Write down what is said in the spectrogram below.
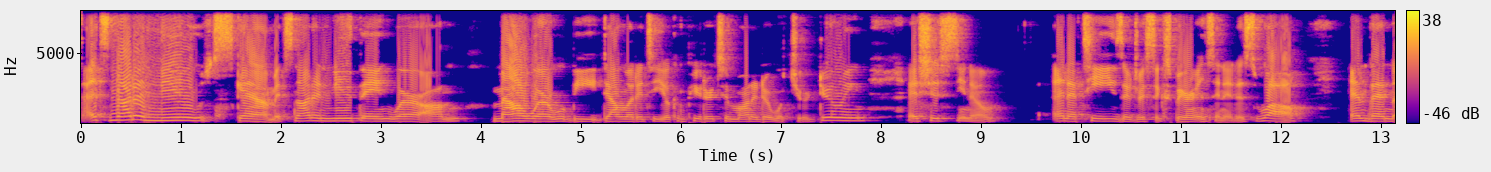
it's not a new scam. It's not a new thing where, um, malware will be downloaded to your computer to monitor what you're doing. It's just, you know, NFTs are just experiencing it as well. And then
